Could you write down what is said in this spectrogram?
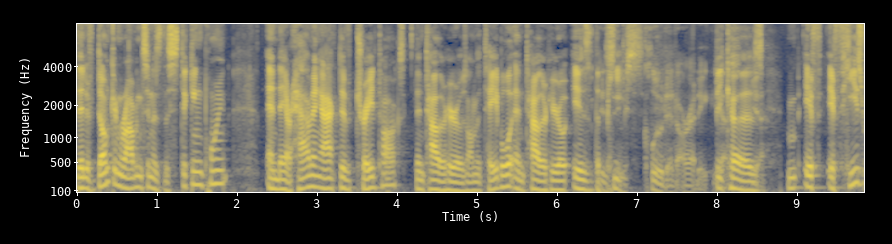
that if Duncan Robinson is the sticking point and they are having active trade talks, then Tyler Herro is on the table and Tyler Herro is the piece Included already. Yes. because Yeah. if if he's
